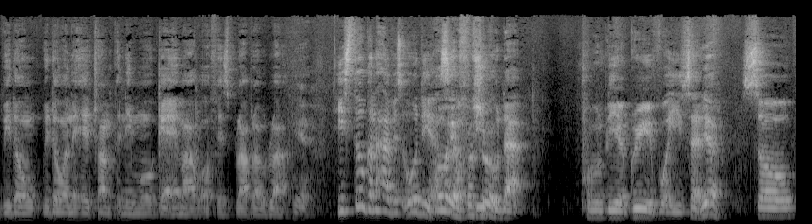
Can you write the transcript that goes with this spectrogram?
We don't. We don't want to hear Trump anymore. Get him out of office. Blah blah blah. Yeah. He's still gonna have his audience Oh, yeah, of for people sure. that probably agree with what he said. Yeah. So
